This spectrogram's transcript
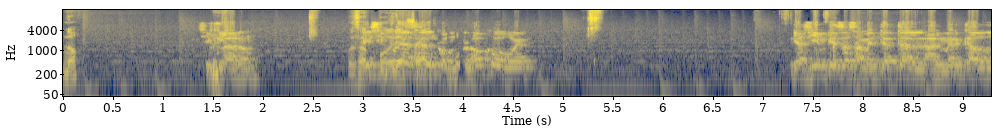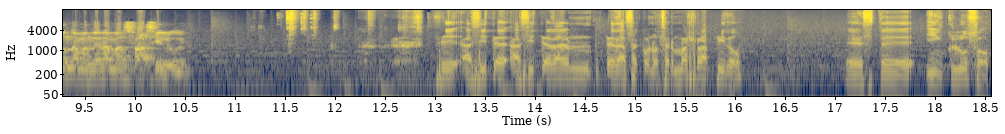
¿No? Sí, claro. O sea, sí, podría ser como loco, güey. Y así empiezas a meterte al, mercado de una manera más fácil, güey. Sí, así te, así te dan, te das a conocer más rápido. Este, incluso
